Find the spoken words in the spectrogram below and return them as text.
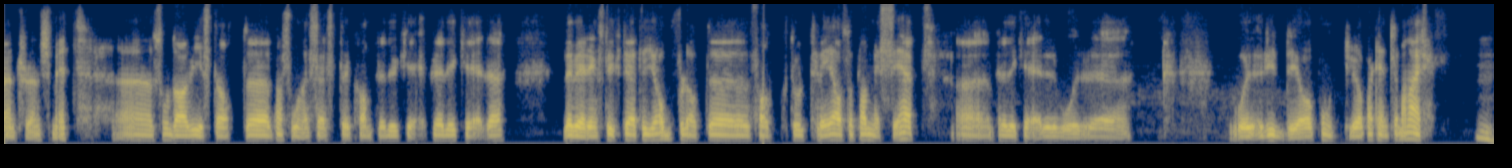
Hunter and Schmidt, uh, som da viste at uh, personlighetstester kan predikere, predikere leveringsdyktighet i jobb, For at uh, faktor tre, altså planmessighet, uh, predikerer hvor, uh, hvor, ryddig og punktlig og pertentlig man er. Mm.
